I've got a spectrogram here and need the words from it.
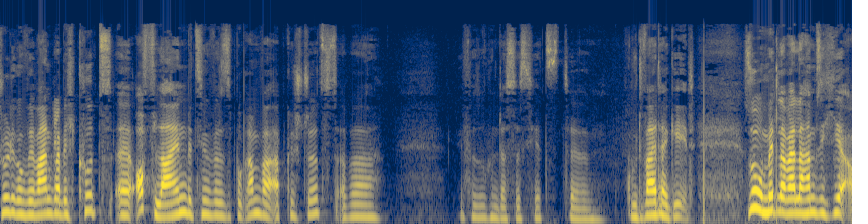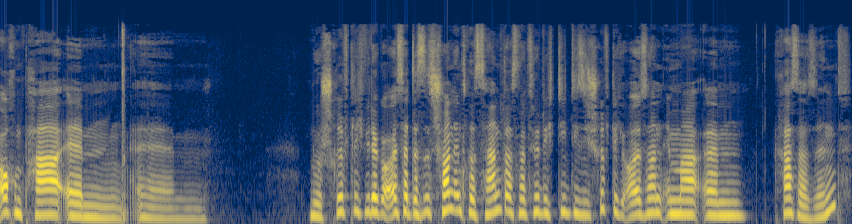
Entschuldigung, wir waren, glaube ich, kurz äh, offline, beziehungsweise das Programm war abgestürzt, aber wir versuchen, dass es jetzt äh, gut weitergeht. So, mittlerweile haben sich hier auch ein paar ähm, ähm, nur schriftlich wieder geäußert. Das ist schon interessant, dass natürlich die, die sich schriftlich äußern, immer ähm, krasser sind.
